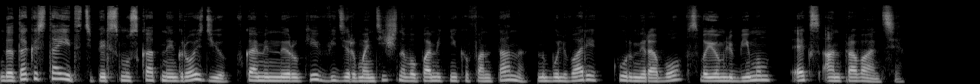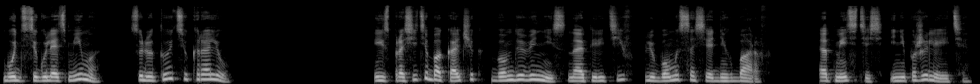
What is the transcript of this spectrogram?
Да так и стоит теперь с мускатной гроздью в каменной руке в виде романтичного памятника фонтана на бульваре Кур-Мирабо в своем любимом Экс-Ан-Провансе. Будете гулять мимо, салютуйте королю. И спросите бокальчик Бом де Венис на аперитив в любом из соседних баров. Отметитесь и не пожалеете.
